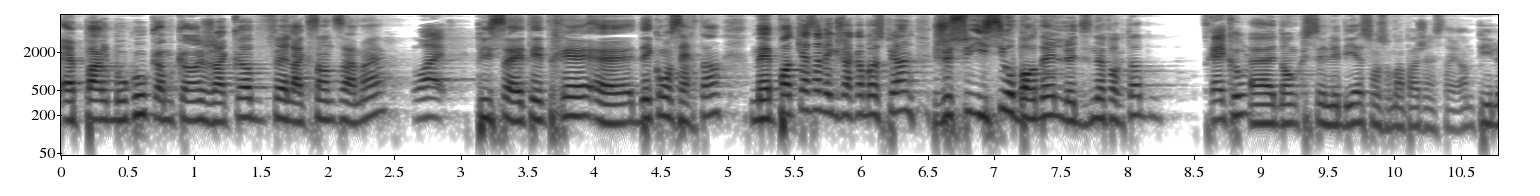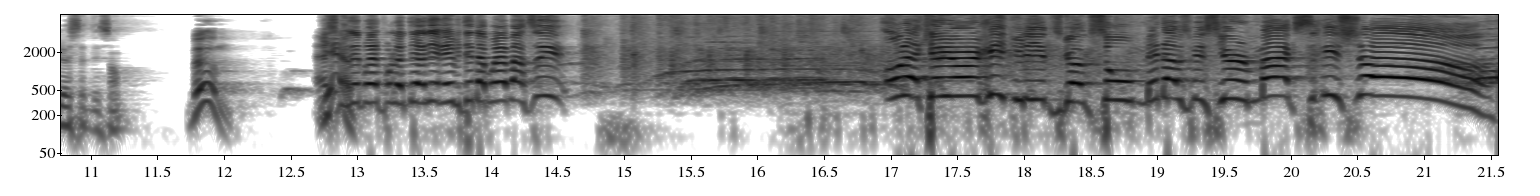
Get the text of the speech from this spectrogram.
elle parle beaucoup comme quand Jacob fait l'accent de sa mère Ouais. puis ça a été très euh, déconcertant mais podcast avec Jacob Ospian je suis ici au bordel le 19 octobre Très cool. Euh, donc c'est les billets sont sur ma page Instagram puis le 7 décembre Boom! Est-ce Yeah. que vous êtes prêts pour le dernier invité de la première partie? On accueille un régulier du Gogso, mesdames et messieurs, Max Richard!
